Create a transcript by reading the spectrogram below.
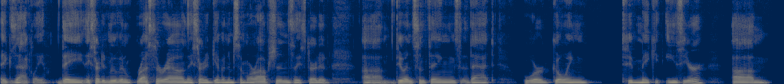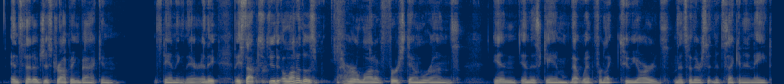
exactly. They they started moving Russ around. They started giving him some more options. They started um, doing some things that were going to make it easier um, instead of just dropping back and standing there. And they they stopped to do a lot of those. There were a lot of first down runs in in this game that went for like two yards, and so they're sitting at second and eight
